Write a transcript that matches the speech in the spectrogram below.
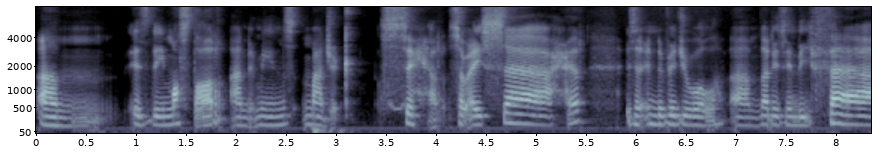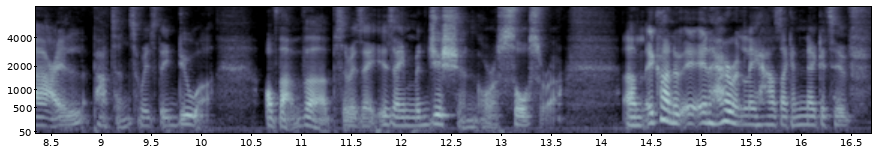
um, is the masdar, and it means magic. Sihr. So a sahir is an individual um, that is in the fa'il pattern, so is the doer of that verb. So is a is a magician or a sorcerer. Um, it kind of it inherently has like a negative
